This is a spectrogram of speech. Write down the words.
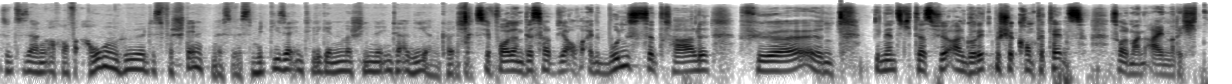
sozusagen auch auf Augenhöhe des Verständnisses mit dieser intelligenten Maschine interagieren können. Sie fordern deshalb ja auch eine Bundeszentrale für, ähm, wie nennt sich das, für algorithmische Kompetenz soll man einrichten.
